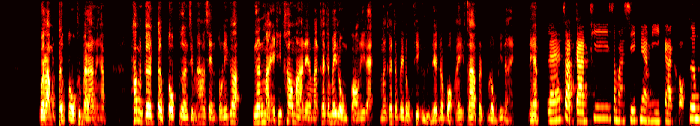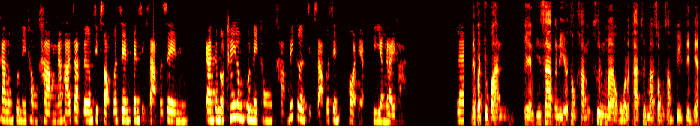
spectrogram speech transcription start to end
15%เวลามันเติบโตขึ้นมาแล้วนะครับ ถ้ามันเกินเติบโตเกิน 15%ตรงนี้ก็เงินใหม่ที่เข้ามาเนี่ยมันก็จะไม่ลงกองนี้แล้วมันก็จะไปลงที่อื่นเดี๋ยวจะบอกให้ทราบลงที่ไหนนะครับและจากการที่สมาชิกเนี่ยมีการขอเพิ่มการลงทุนในทองคำนะคะ จากเดิม 12%เป็น 13% การกำหนดให้ลงทุนในทองคำไม่เกิน 13%ของพอร์ตเนี่ยดีอย่างไรคะ?และในปัจจุบันอย่างที่ทราบกันดีว่าทองคำขึ้นมาโอ้โฮราคาขึ้นมา2-3ปีติดเนี่ย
